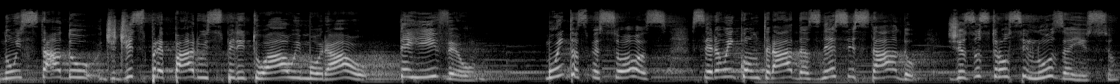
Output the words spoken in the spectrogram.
num estado de despreparo espiritual e moral terrível. Muitas pessoas serão encontradas nesse estado. Jesus trouxe luz a isso.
